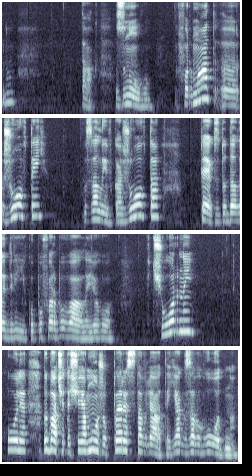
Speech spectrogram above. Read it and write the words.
Ну, Так, знову формат е, жовтий, заливка жовта, текст додали двійку, пофарбували його в чорний колір. Ви бачите, що я можу переставляти як завгодно.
